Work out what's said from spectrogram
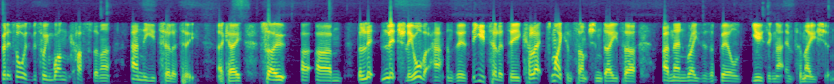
but it's always between one customer and the utility. Okay, so uh, um, li- literally all that happens is the utility collects my consumption data and then raises a bill using that information.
